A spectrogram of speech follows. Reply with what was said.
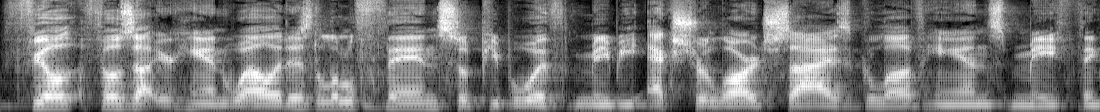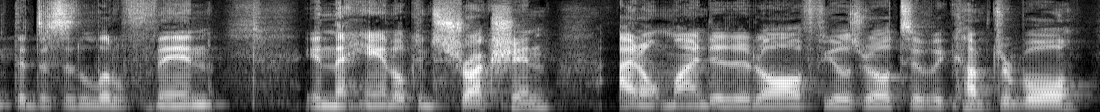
Feel, fills out your hand well. It is a little thin, so people with maybe extra large size glove hands may think that this is a little thin in the handle construction. I don't mind it at all. Feels relatively comfortable,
